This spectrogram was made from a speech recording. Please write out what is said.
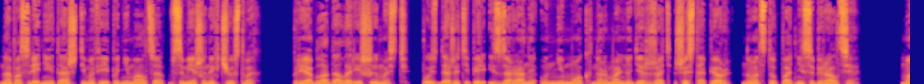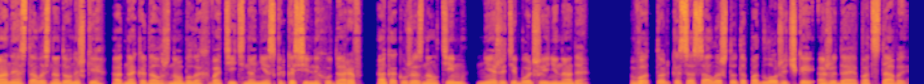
На последний этаж Тимофей поднимался в смешанных чувствах. Преобладала решимость. Пусть даже теперь из-за раны он не мог нормально держать шестопер, но отступать не собирался. Маны осталось на донышке, однако должно было хватить на несколько сильных ударов, а, как уже знал Тим, нежити больше и не надо. Вот только сосало что-то под ложечкой, ожидая подставы.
